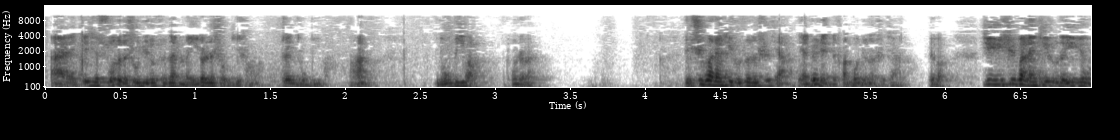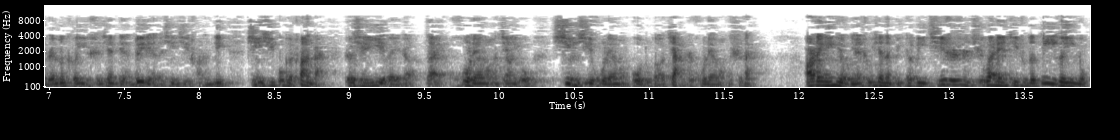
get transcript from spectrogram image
哎，这些所有的数据都存在每个人手机上了，真牛逼啊！牛逼吧，同志们？就区块链技术就能实现了，点对点的传播就能实现了，对吧？基于区块链技术的应用，人们可以实现点对点的信息传递，信息不可篡改。这些意味着，在互联网将由信息互联网过渡到价值互联网时代。二零零九年出现的比特币其实是区块链技术的第一个应用，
